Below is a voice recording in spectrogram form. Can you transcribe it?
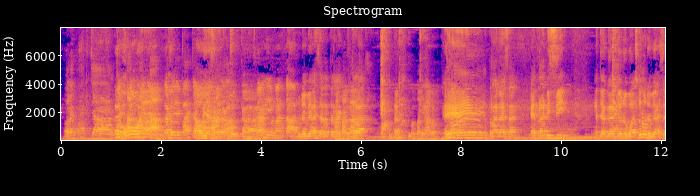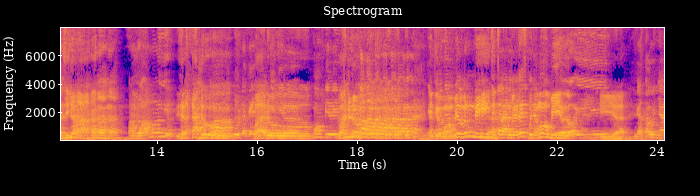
Oleh pacar. Eh, Cowok. sama ya. Bukan jadi pacar. Oh ya sekarang bukan. Sekarang jadi mantan. Udah biasa ter Mantan ter ngarep. Hah? Mantan ngarep. Eh, telah ada eh tradisi ngejaga jodoh batur udah biasa sih ya. Mana udah lama lagi ya? Ya, Aduh. Aku udah kayak Waduh. mobil ini. Waduh. Nyicil taunya- mobil mending, cicilan beres punya mobil. Yoi. Iya. Nggak taunya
